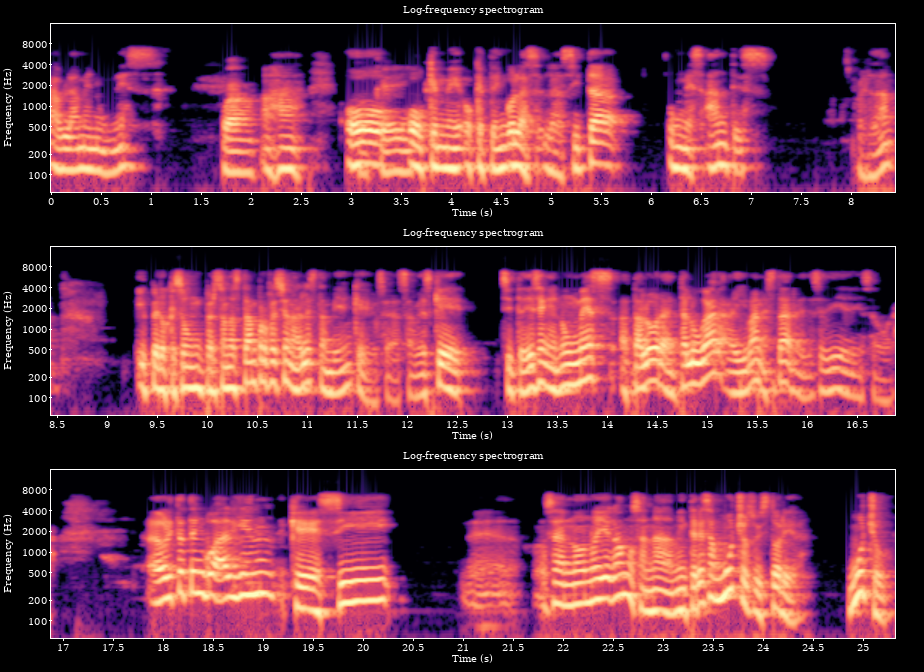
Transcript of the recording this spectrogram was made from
háblame en un mes. wow. Ajá. O, que, me, o que tengo la, la cita un mes antes, ¿verdad? Y, pero que son personas tan profesionales también que, o sea, sabes que si te dicen en un mes, a tal hora, en tal lugar, ahí van a estar, ese día y esa hora. Ahorita tengo a alguien que sí, eh, o sea, no, no llegamos a nada. Me interesa mucho su historia, mucho.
